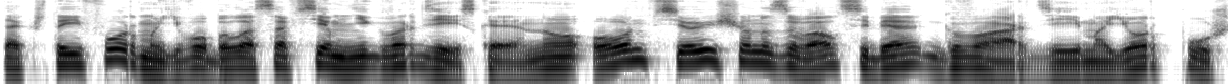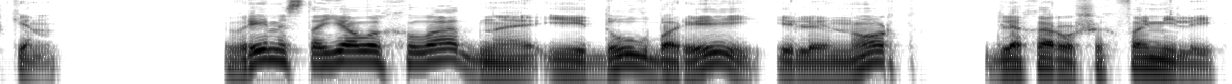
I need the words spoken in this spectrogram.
Так что и форма его была совсем не гвардейская, но он все еще называл себя гвардией майор Пушкин. Время стояло хладное, и дул Борей или Норт для хороших фамилий,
